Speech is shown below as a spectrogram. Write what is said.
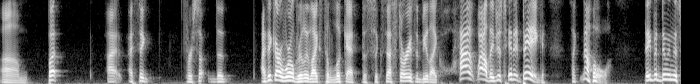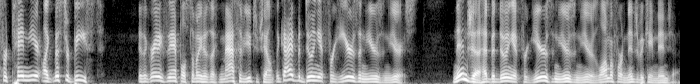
Um, but I I think for some the I think our world really likes to look at the success stories and be like, How, wow, they just hit it big. It's like, no, they've been doing this for 10 years. Like Mr. Beast is a great example of somebody who's like massive YouTube channel. The guy had been doing it for years and years and years. Ninja had been doing it for years and years and years, long before Ninja became Ninja.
